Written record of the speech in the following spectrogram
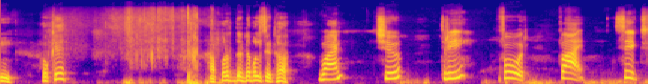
आहे ओके? हां परत डबल सीट हां. One two three four five six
